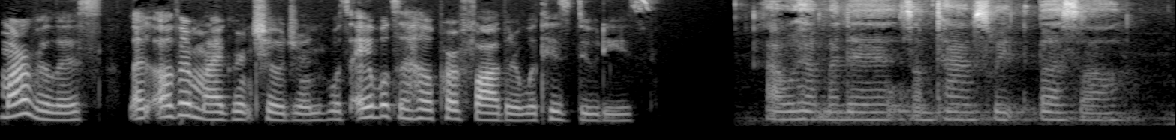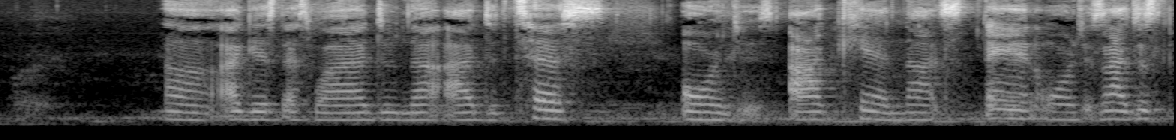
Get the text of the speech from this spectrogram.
Marvelous, like other migrant children, was able to help her father with his duties. I would help my dad sometimes sweep the bus off. Uh, I guess that's why I do not, I detest oranges. I cannot stand oranges. And I just,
